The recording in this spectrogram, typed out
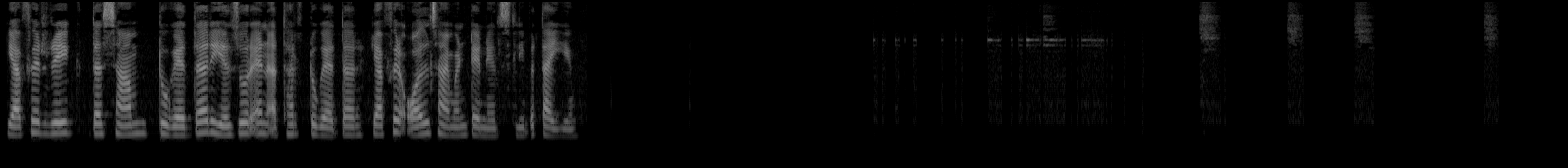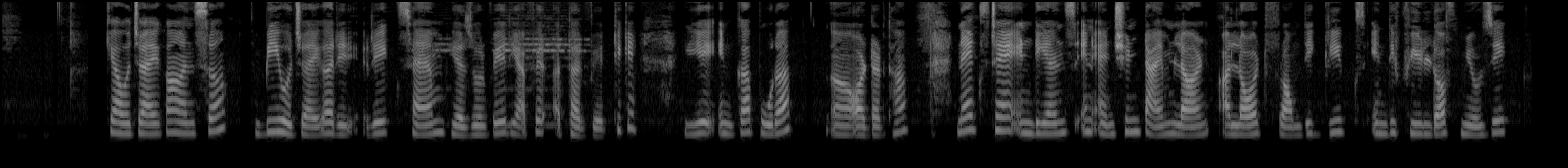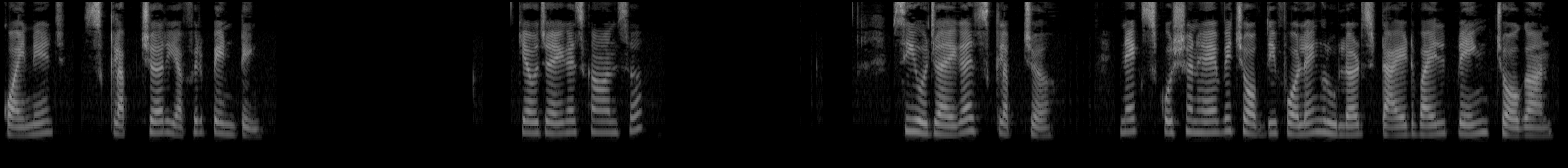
या फिर Rig the Sam together, Yajur and Atharva together, या फिर all simultaneously, बताइए। क्या हो जाएगा answer? B हो जाएगा रे, रेक, सैम, यजुर्वेद या फिर अथर्वेद, ठीक है? ये इनका पूरा ऑर्डर था। नेक्स्ट है Indians in ancient time learn a lot from the Greeks in the field of music coinage sculpture या फिर पेंटिंग क्या हो जाएगा इसका आंसर सी हो जाएगा स्कल्पचर नेक्स्ट क्वेश्चन है which of the following rulers died while playing chaugan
